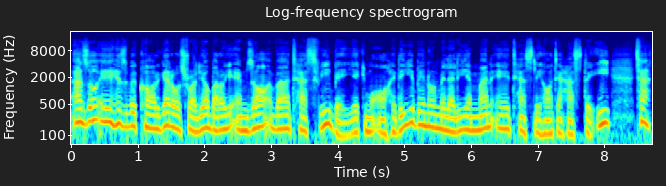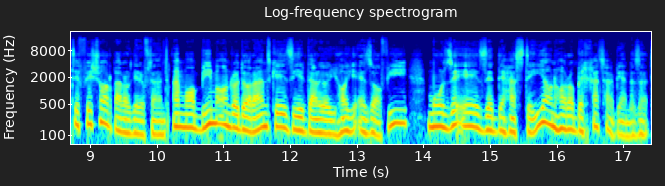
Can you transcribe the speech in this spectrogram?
اعضای حزب کارگر استرالیا برای امضا و تصویب یک معاهده بین المللی منع تسلیحات هسته‌ای تحت فشار قرار گرفتند. اما بیم آن را دارند که زیردریایی های اضافی موضع ضد هسته‌ای آنها را به خطر بیندازد.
